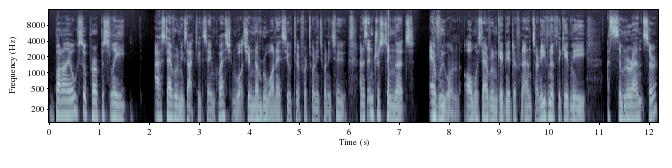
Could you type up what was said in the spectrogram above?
but I also purposely asked everyone exactly the same question: What's your number one SEO tip for 2022? And it's interesting that everyone, almost everyone, gave me a different answer, and even if they gave me a similar answer,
